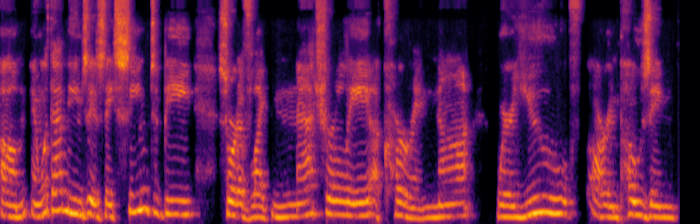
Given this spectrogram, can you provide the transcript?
Um, and what that means is they seem to be sort of like naturally occurring, not where you are imposing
